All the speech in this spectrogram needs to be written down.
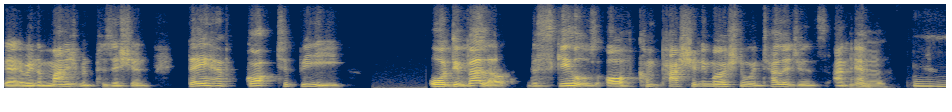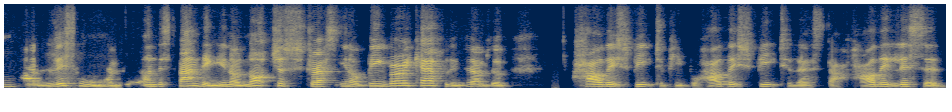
that are in a management position, they have got to be or develop the skills of compassion, emotional intelligence, and yeah. empathy Mm. and listening and understanding, you know, not just stress, you know, being very careful in terms of how they speak to people, how they speak to their staff, how they listen,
